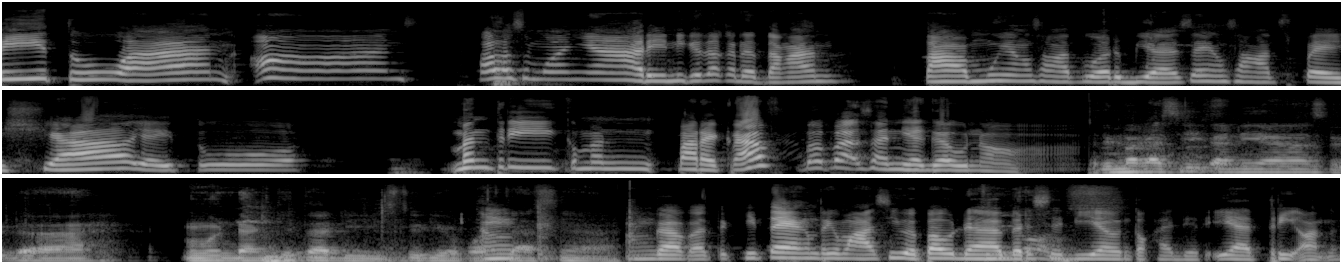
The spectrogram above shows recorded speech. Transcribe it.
three, two, one, on. Halo semuanya, hari ini kita kedatangan tamu yang sangat luar biasa, yang sangat spesial, yaitu Menteri Kemenparekraf, Bapak Sandiaga Uno. Terima kasih Kania sudah mengundang kita di studio podcastnya. Enggak, Pak. Kita yang terima kasih Bapak udah Three bersedia ons. untuk hadir. Iya, three on.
